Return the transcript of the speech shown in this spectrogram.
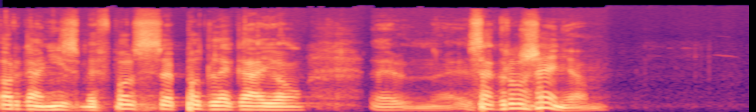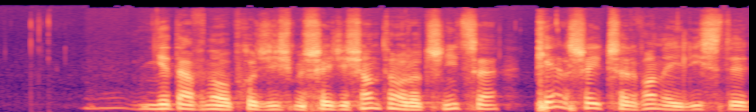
organizmy w Polsce, podlegają zagrożeniom. Niedawno obchodziliśmy 60. rocznicę pierwszej czerwonej listy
